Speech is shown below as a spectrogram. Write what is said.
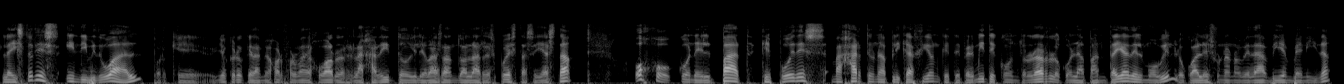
la historia es individual, porque yo creo que la mejor forma de jugarlo es relajadito y le vas dando a las respuestas y ya está. Ojo con el pad, que puedes bajarte una aplicación que te permite controlarlo con la pantalla del móvil, lo cual es una novedad bienvenida.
